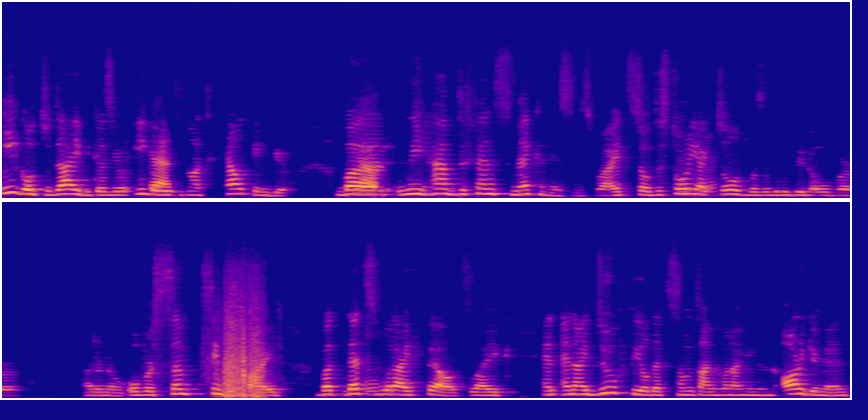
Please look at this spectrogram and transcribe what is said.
ego to die because your ego yes. is not helping you but yeah. we have defense mechanisms right so the story mm-hmm. i told was a little bit over i don't know over some simplified but that's mm-hmm. what i felt like and and i do feel that sometimes when i'm in an argument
